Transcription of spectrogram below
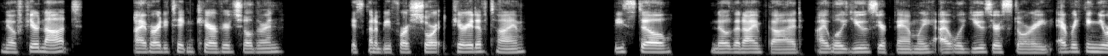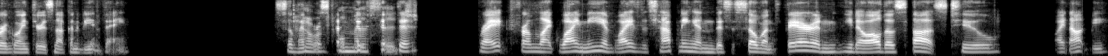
you know, fear not. I've already taken care of your children. It's going to be for a short period of time. Be still. Know that I'm God. I will use your family. I will use your story. Everything you are going through is not going to be in vain. So my Powerful message. right? From like, why me and why is this happening? And this is so unfair. And, you know, all those thoughts to why not be?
